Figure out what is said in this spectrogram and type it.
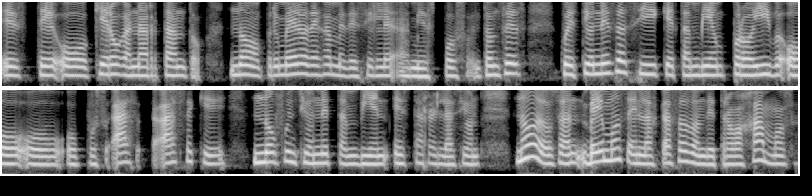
este, o quiero ganar tanto. No, primero déjame decirle a mi esposo. Entonces, cuestiones así que también prohíbe o, pues hace, que no funcione tan bien esta relación. No, o sea, vemos en las casas donde trabajamos,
